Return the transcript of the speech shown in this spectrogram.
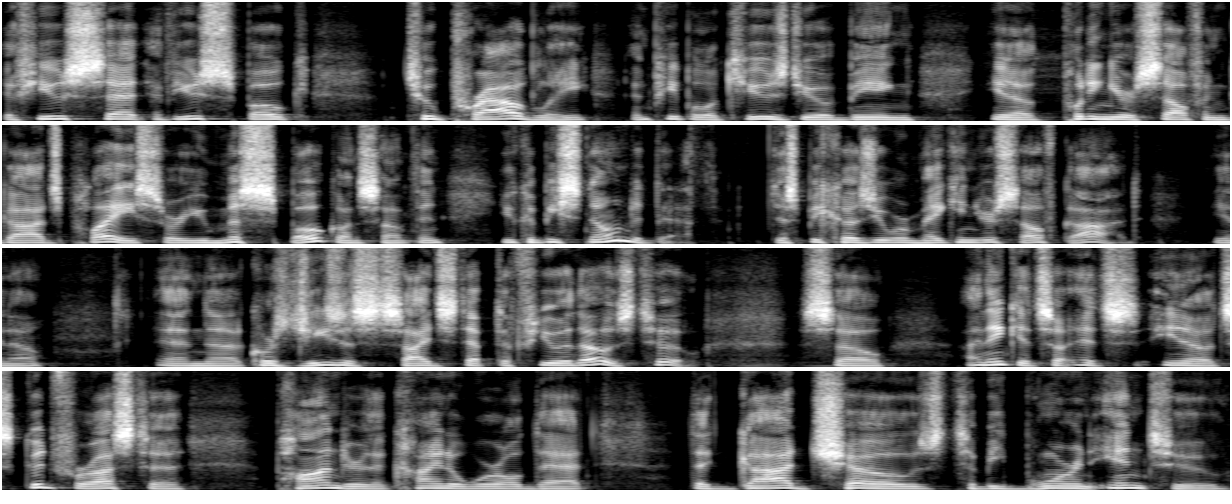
if you said, if you spoke too proudly and people accused you of being, you know, putting yourself in God's place or you misspoke on something, you could be stoned to death just because you were making yourself God, you know. And uh, of course, Jesus sidestepped a few of those too. So I think it's it's you know it's good for us to ponder the kind of world that that God chose to be born into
